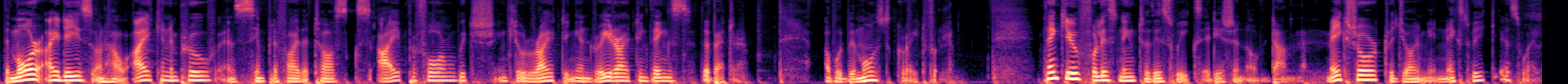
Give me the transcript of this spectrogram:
The more ideas on how I can improve and simplify the tasks I perform, which include writing and rewriting things, the better. I would be most grateful. Thank you for listening to this week's edition of Done. Make sure to join me next week as well.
